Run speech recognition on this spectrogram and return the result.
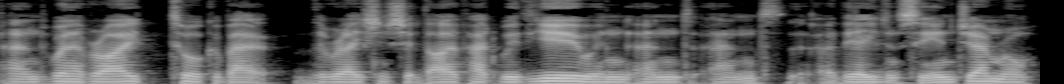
and whenever I talk about the relationship that I've had with you and and and the agency in general,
